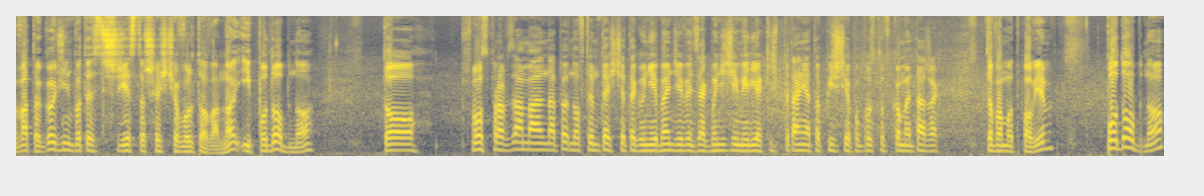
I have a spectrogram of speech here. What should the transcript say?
Wh, bo to jest 36V. No i podobno to posprawdzamy, ale na pewno w tym teście tego nie będzie, więc jak będziecie mieli jakieś pytania, to piszcie po prostu w komentarzach, to Wam odpowiem. Podobno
